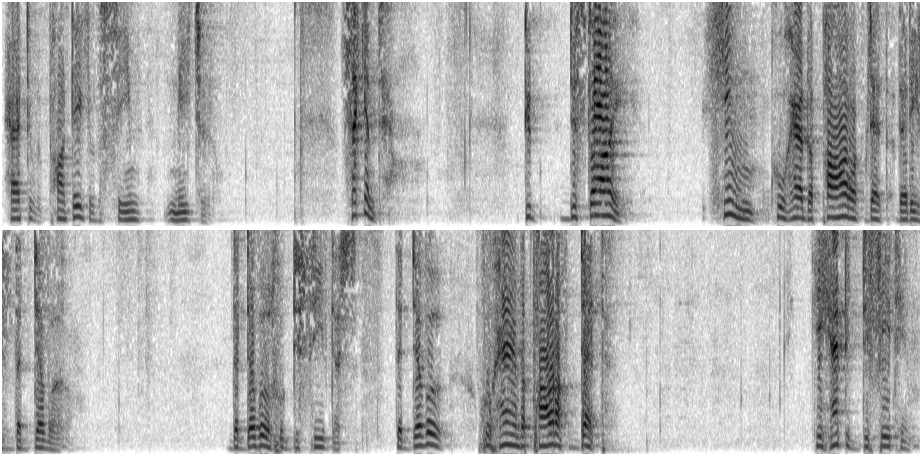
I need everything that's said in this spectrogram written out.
had to partake of the same nature. Second, to destroy him who had the power of death, that is the devil. The devil who deceived us. The devil who had the power of death. He had to defeat him.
